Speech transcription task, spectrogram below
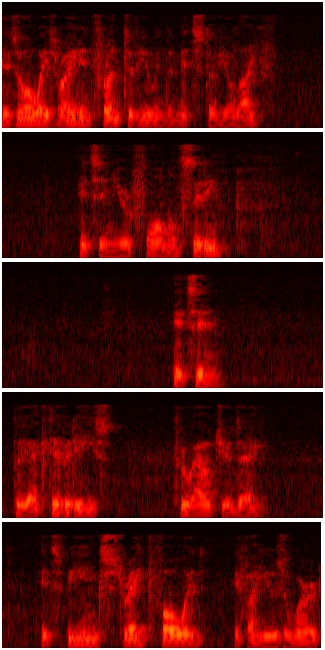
is always right in front of you in the midst of your life. It's in your formal sitting. It's in the activities throughout your day. It's being straightforward, if I use a word,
